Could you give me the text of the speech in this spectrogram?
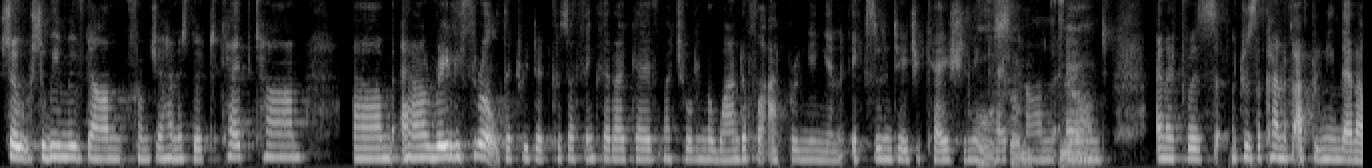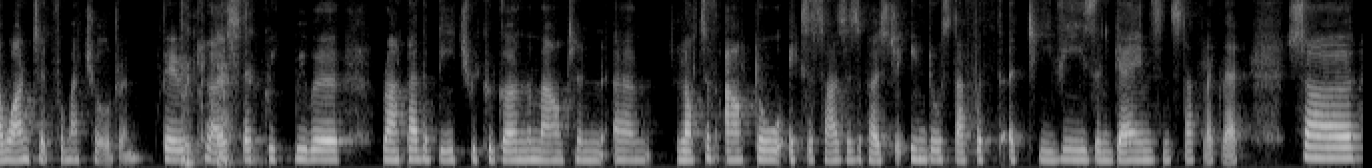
So, so we moved down from Johannesburg to Cape Town. Um, and I'm really thrilled that we did because I think that I gave my children a wonderful upbringing and excellent education in awesome. Cape Town, yeah. and and it was it was the kind of upbringing that I wanted for my children. Very Fantastic. close. That we we were right by the beach. We could go on the mountain. Um, lots of outdoor exercise as opposed to indoor stuff with uh, TVs and games and stuff like that. So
